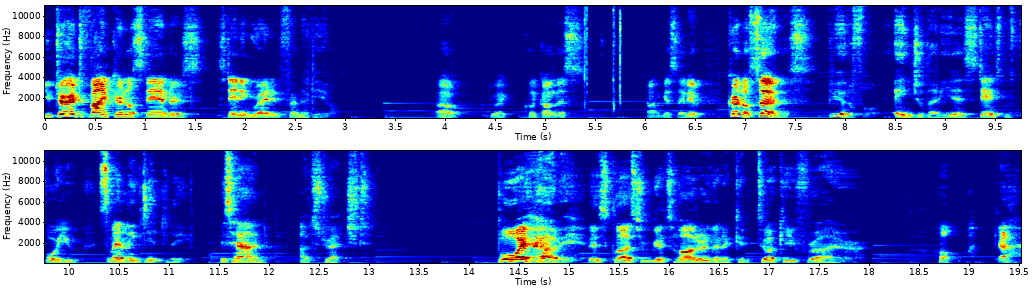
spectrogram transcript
You turn to find Colonel Sanders, standing right in front of you. Oh, do I click on this? Oh, I guess I do. Colonel Sanders, beautiful angel that he is, stands before you, smiling gently, his hand outstretched. Boy, howdy, this classroom gets hotter than a Kentucky fryer. Oh my god,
